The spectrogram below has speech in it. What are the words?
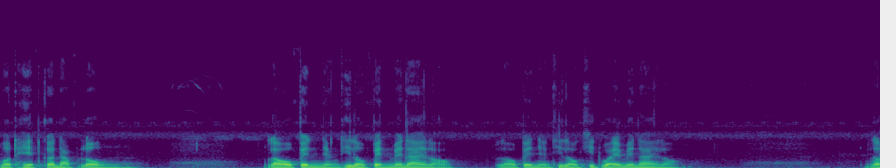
หมดเหตุก็ดับลง เราเป็นอย่างที่เราเป็นไม่ได้หรอก เราเป็นอย่างที่เราคิดไว้ไม่ได้หรอก เรา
